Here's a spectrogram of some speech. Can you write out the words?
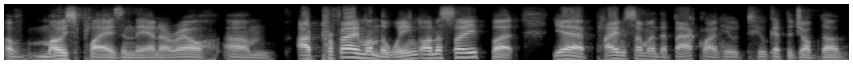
of most players in the NRL. Um, I'd prefer him on the wing, honestly, but yeah, play him somewhere in the back line, he'll he'll get the job done.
